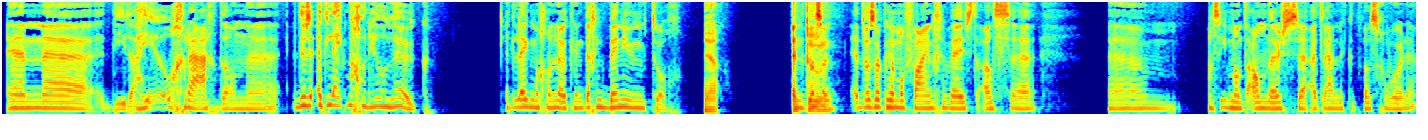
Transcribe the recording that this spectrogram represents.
En eh, die dat heel graag dan. eh, dus het leek me gewoon heel leuk. Het leek me gewoon leuk. En ik dacht, ik ben hier nu toch. En, het, toen... was ook, het was ook helemaal fijn geweest als, eh, ehm, als iemand anders uiteindelijk het was geworden.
